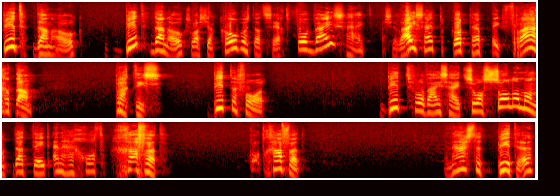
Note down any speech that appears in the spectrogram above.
bid dan ook, bid dan ook, zoals Jacobus dat zegt, voor wijsheid. Als je wijsheid tekort hebt, vraag het dan. Praktisch. Bid ervoor. Bid voor wijsheid, zoals Solomon dat deed en hij God gaf het. God gaf het. En naast het bidden,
